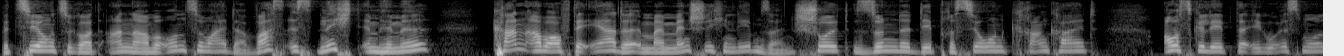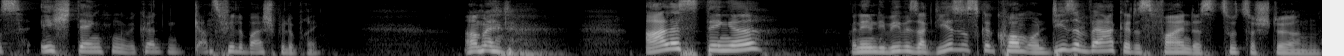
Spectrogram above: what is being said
Beziehung zu Gott, Annahme und so weiter. Was ist nicht im Himmel, kann aber auf der Erde in meinem menschlichen Leben sein? Schuld, Sünde, Depression, Krankheit, ausgelebter Egoismus, Ich-Denken. Wir könnten ganz viele Beispiele bringen. Amen. Alles Dinge, von denen die Bibel sagt, Jesus ist gekommen, um diese Werke des Feindes zu zerstören,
